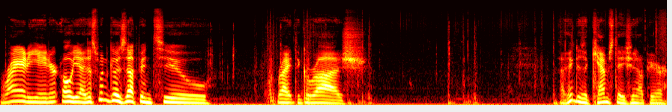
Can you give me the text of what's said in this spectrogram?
Radiator. Oh yeah, this one goes up into right the garage. I think there's a chem station up here.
